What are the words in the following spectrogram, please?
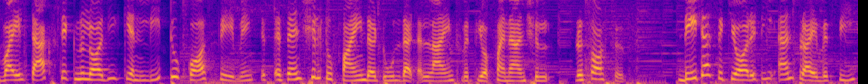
While tax technology can lead to cost saving, it's essential to find a tool that aligns with your financial resources. Data security and privacy.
